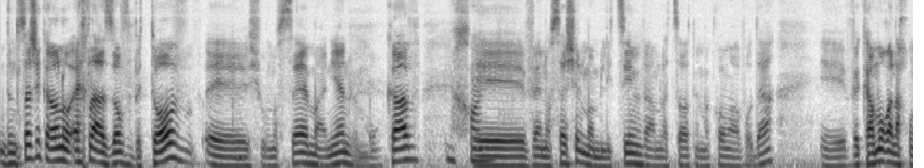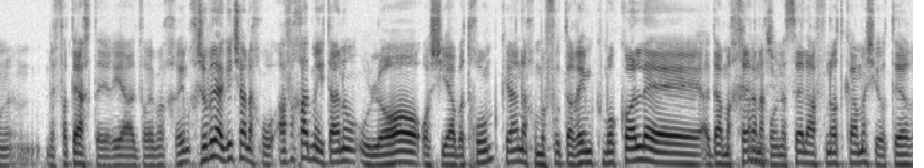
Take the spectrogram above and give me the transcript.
נושא שקראנו איך לעזוב בטוב, אה, שהוא נושא מעניין ומורכב. נכון. אה, ונושא של ממליצים והמלצות ממקום העבודה. אה, וכאמור, אנחנו נפתח את העירייה, דברים אחרים. חשוב לי להגיד שאנחנו, אף אחד מאיתנו הוא לא אושייה בתחום, כן? אנחנו מפוטרים כמו כל אדם אחר, אנחנו ננסה להפנות כמה שיותר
